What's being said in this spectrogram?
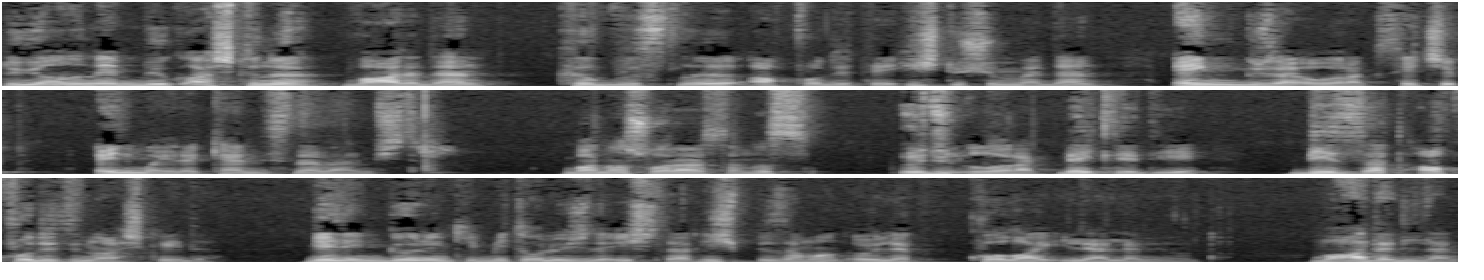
dünyanın en büyük aşkını vaat eden Kıbrıslı Afrodit'i hiç düşünmeden en güzel olarak seçip elma ile kendisine vermiştir. Bana sorarsanız ödül olarak beklediği bizzat Afrodit'in aşkıydı. Gelin görün ki mitolojide işler hiçbir zaman öyle kolay ilerlemiyordu. Vaat edilen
